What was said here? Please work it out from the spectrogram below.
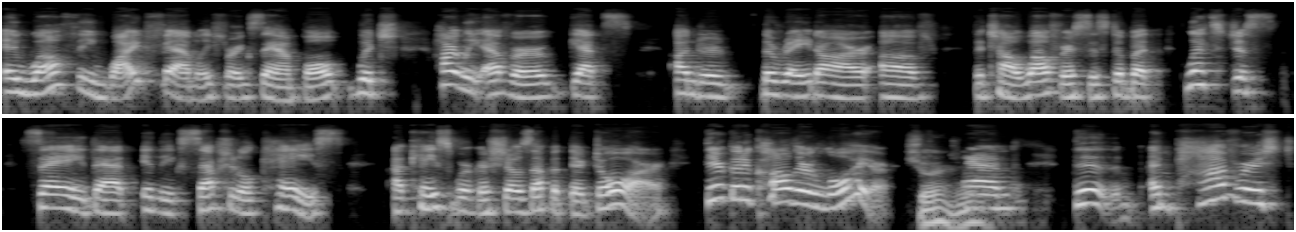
a wealthy white family, for example, which hardly ever gets under the radar of the child welfare system. But let's just say that in the exceptional case, a caseworker shows up at their door, they're going to call their lawyer. Sure. Yeah. And the impoverished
